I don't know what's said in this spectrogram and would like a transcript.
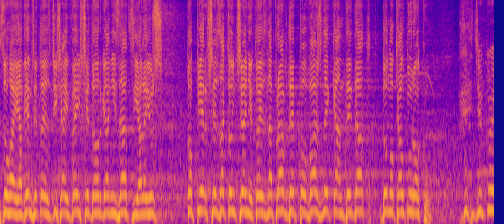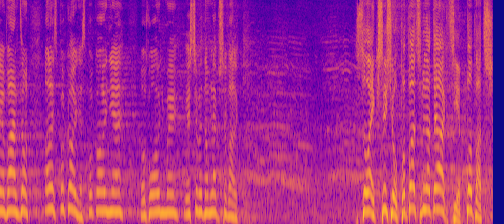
Słuchaj, ja wiem, że to jest dzisiaj wejście do organizacji, ale już to pierwsze zakończenie. To jest naprawdę poważny kandydat do nokautu roku. Dziękuję bardzo, ale spokojnie, spokojnie, ochłońmy, jeszcze będą lepsze walki. Słuchaj, Krzysiu, popatrzmy na tę akcję. Popatrz,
